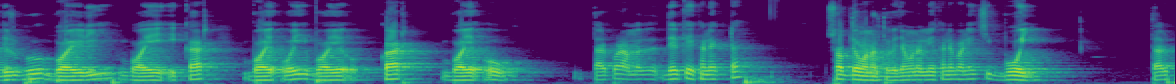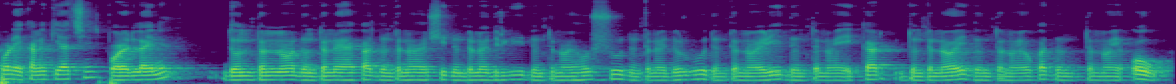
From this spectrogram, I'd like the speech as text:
হস্যু বয় দীর্ঘ বয়রি বয়ে একার বয় ওই, বয় ওকার, বয় ও তারপর আমাদেরকে এখানে একটা শব্দ বানাতে হবে। যেমন আমি এখানে বানিয়েছি বই। তারপরে এখানে কি আছে? পরের লাইনে, দন্তন্য দন্তনয় একার দন্তনয় হস্যি দন্তনয় দীর্ঘি দন্তনয় হস্যু দন্তনয় দুর্ঘ দন্তনয় রি দন্তনয় একার দন্তনয় দন্তনয় ওকার দন্তনয় ও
